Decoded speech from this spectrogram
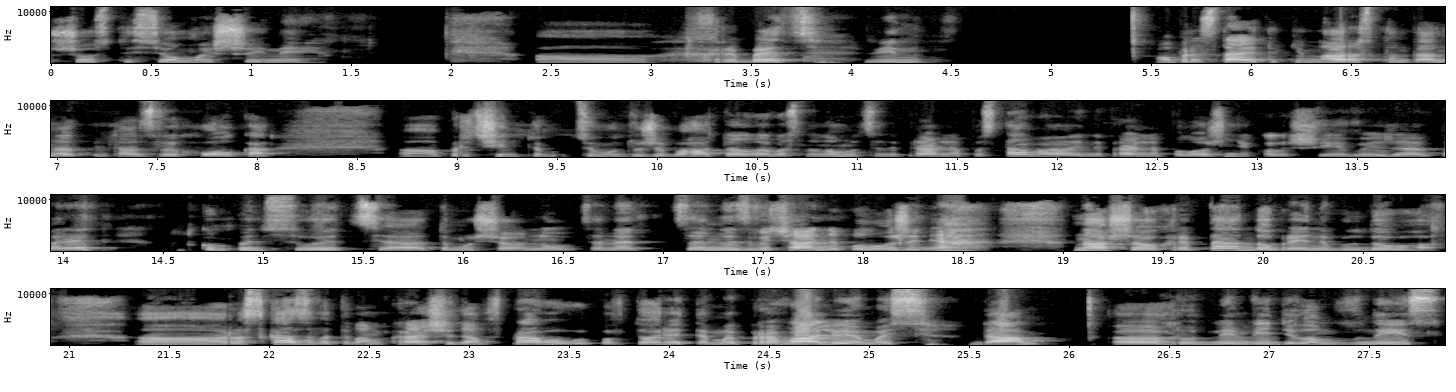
шостий, сьомий шийний а, хребець, він обростає таким наростом, да, під назвою холка. Причин цьому дуже багато, але в основному це неправильна постава і неправильне положення, коли шия виїжджає вперед. Тут компенсується, тому що ну, це не це незвичайне положення нашого хребта. Добре, я не буду довго а, розказувати вам. Краще дам вправу, ви повторюєте. Ми провалюємось да, е, грудним відділом вниз,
